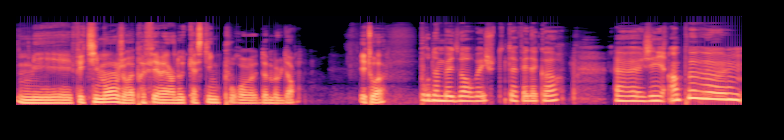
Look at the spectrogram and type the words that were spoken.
Mais effectivement, j'aurais préféré un autre casting pour euh, Dumbledore. Et toi? Pour Dumbledore, ouais, je suis tout à fait d'accord. Euh, j'ai un peu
